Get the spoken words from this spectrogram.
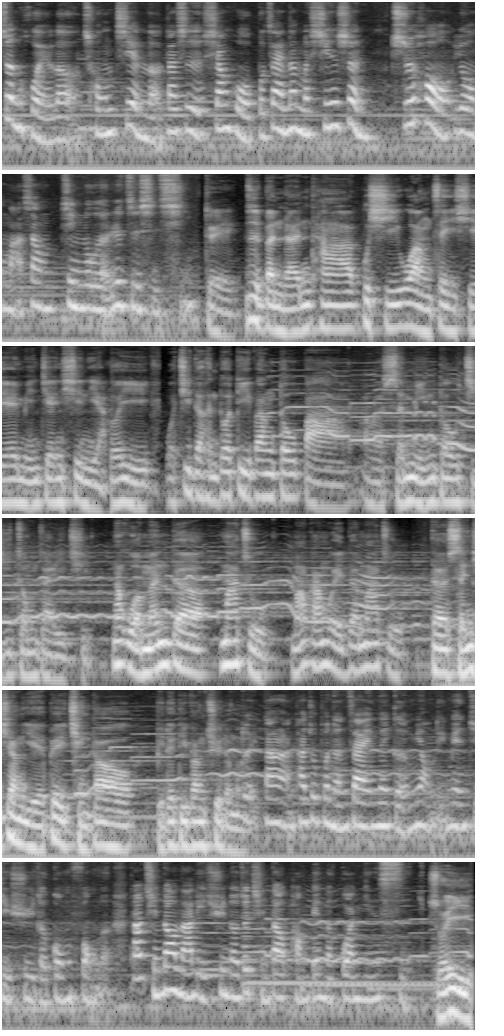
震毁了，重建了，但是香火不再那么兴盛，之后又马上进入了日治时期。对，日本人他不希望这些民间信仰，所以我记得很多地方都把呃神明都集中在一起。那我们的妈祖毛港尾的妈祖的神像也被请到别的地方去了吗？对，当然他就不能在那个庙里面继续的供奉了。他请到哪里去呢？就请到旁边的观音寺。所以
